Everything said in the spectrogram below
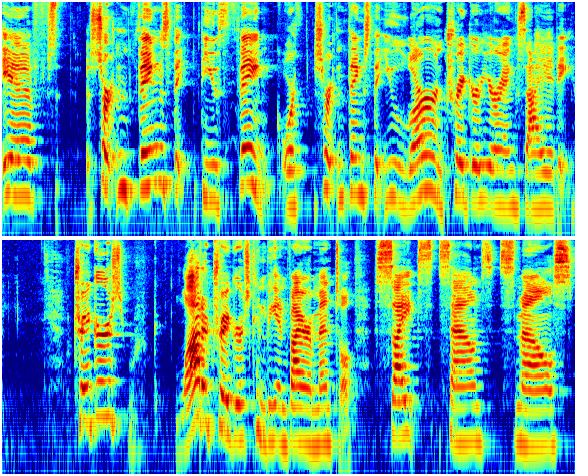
If certain things that you think or certain things that you learn trigger your anxiety. Triggers, a lot of triggers can be environmental sights, sounds, smells,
